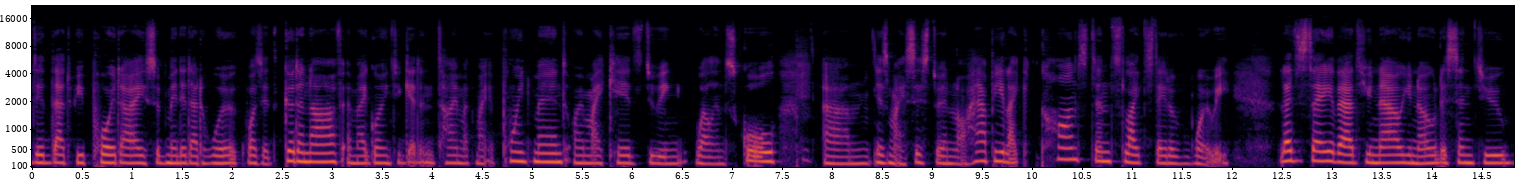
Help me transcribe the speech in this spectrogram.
Did that report I submitted at work, was it good enough? Am I going to get in time at my appointment? Or are my kids doing well in school? Um, is my sister-in-law happy? Like constant slight state of worry. Let's say that you now, you know, listen to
